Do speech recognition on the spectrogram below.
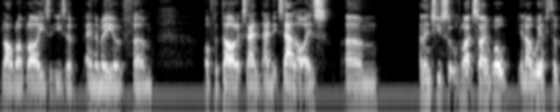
blah blah blah. He's he's a enemy of um, of the Daleks and and its allies. Um, and then she's sort of like saying, well, you know, we have to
